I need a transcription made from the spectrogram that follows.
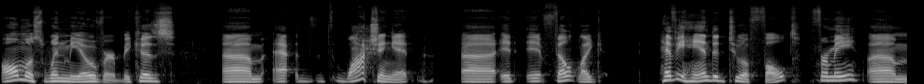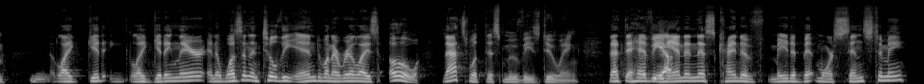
almost win me over because um, at, watching it, uh, it it felt like heavy-handed to a fault for me. Um, like get like getting there, and it wasn't until the end when I realized, oh, that's what this movie's doing. That the heavy-handedness kind of made a bit more sense to me.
